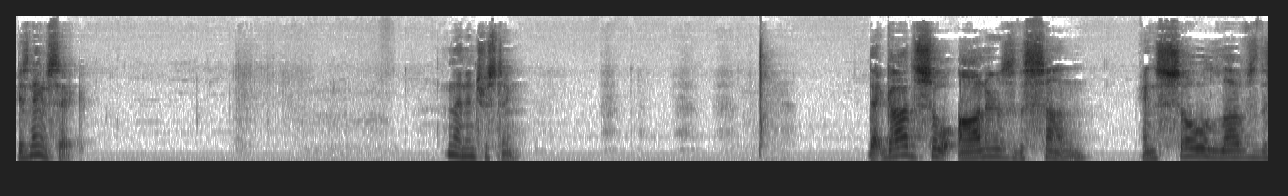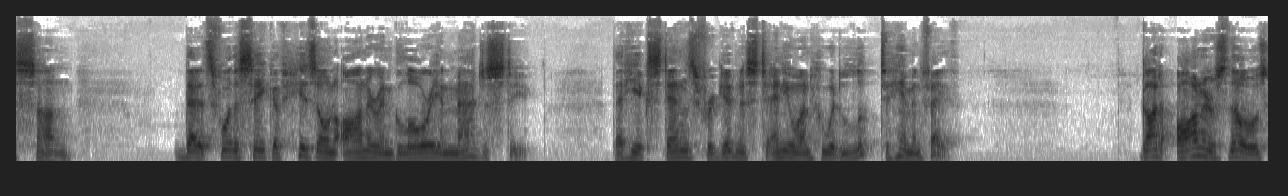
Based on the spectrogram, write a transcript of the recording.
His name's sake. Isn't that interesting? That God so honors the Son and so loves the Son that it's for the sake of his own honor and glory and majesty that he extends forgiveness to anyone who would look to him in faith. God honors those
